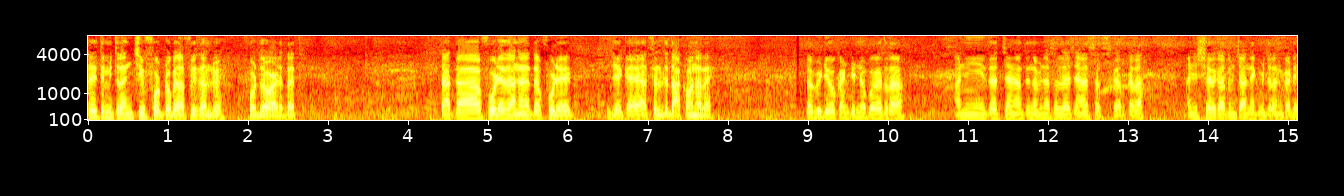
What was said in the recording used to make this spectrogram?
तर इथे मित्रांची फोटोग्राफी चालू आहे. फोटो काढत आहेत तर आता पुढे जाणार आहे, तर पुढे जे काय असेल ते दाखवणार आहे. तर व्हिडिओ कंटिन्यू बघत राहा. आणि जर चॅनल नवीन असेल तर चॅनल सबस्क्राईब करा. आणि शेअर करा तुमच्या अनेक मित्रांकडे.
